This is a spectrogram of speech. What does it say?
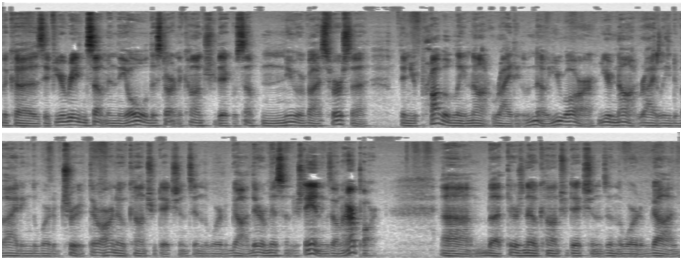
Because if you're reading something in the old that's starting to contradict with something new or vice versa, then you're probably not right. No, you are. You're not rightly dividing the word of truth. There are no contradictions in the word of God. There are misunderstandings on our part, uh, but there's no contradictions in the word of God.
